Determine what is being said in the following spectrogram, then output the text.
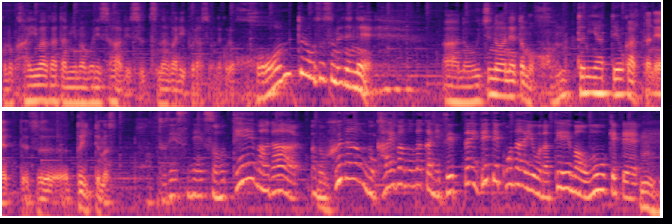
この会話型見守りサービスつながりプラスはねこれ本当におすすめでねあのうちの姉とも本当にやってよかったねってずーっと言ってます。本当ですね。そのテーマがあの普段の会話の中に絶対出てこないようなテーマを設けてうん。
